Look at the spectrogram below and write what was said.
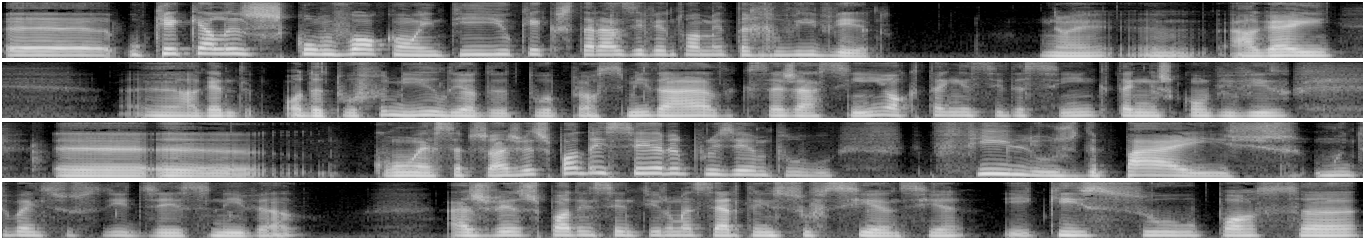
uh, o que é que elas convocam em ti e o que é que estarás eventualmente a reviver? Não é? Uh, alguém, uh, alguém de, ou da tua família ou da tua proximidade que seja assim ou que tenha sido assim, que tenhas convivido com essa pessoa. Às vezes podem ser, por exemplo, filhos de pais muito bem sucedidos a esse nível às vezes podem sentir uma certa insuficiência e que isso possa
